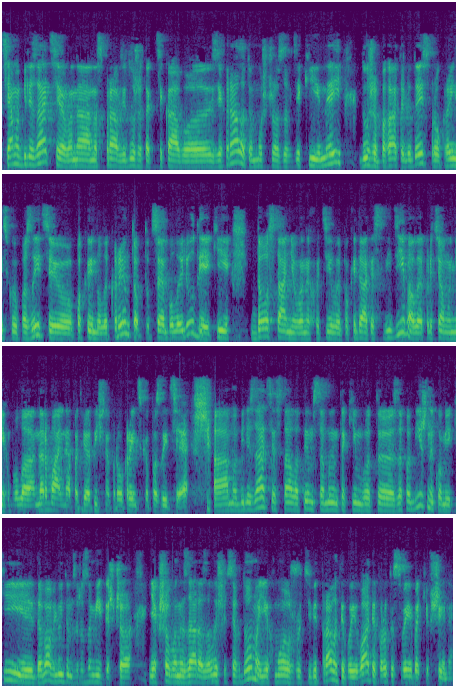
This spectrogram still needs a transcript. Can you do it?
ця мобілізація вона насправді дуже так цікаво зіграла, тому що завдяки неї дуже багато людей з проукраїнською позицією покинули Крим. Тобто, це були люди, які до останнього не хотіли покидати свій дім, але при цьому у них була нормальна патріотична проукраїнська позиція. А мобілізація стала тим самим таким от е, запобіжником, який давав людям зрозуміти, що якщо вони зараз залишаться вдома, їх можуть відправити воювати проти своєї батьківщини.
